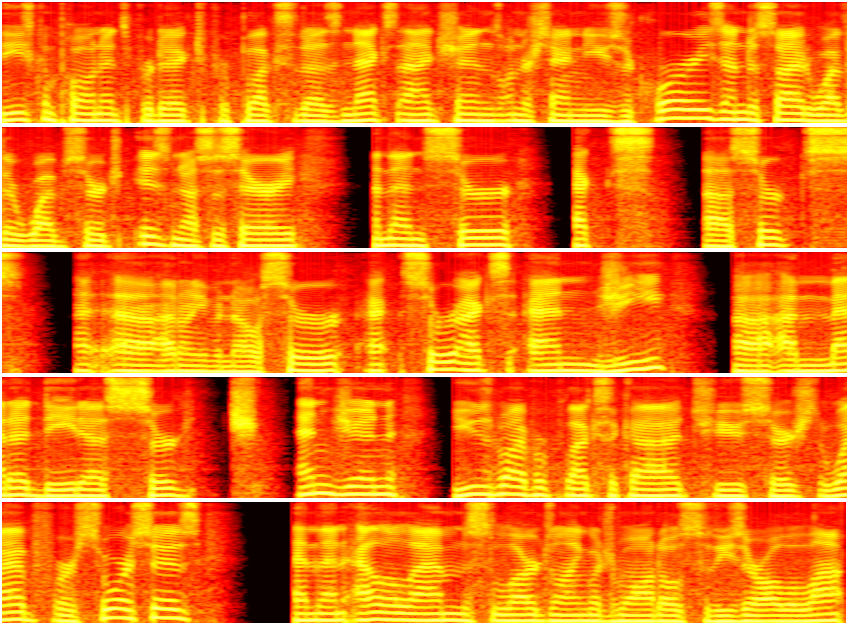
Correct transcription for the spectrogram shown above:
these components predict Perplexica's next actions, understand user queries, and decide whether web search is necessary. And then Sir X, uh, Cirx, uh, I don't even know, Sir, SearXNG, uh, a metadata search engine used by Perplexica to search the web for sources. And then LLMs, large language models. So these are all the la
